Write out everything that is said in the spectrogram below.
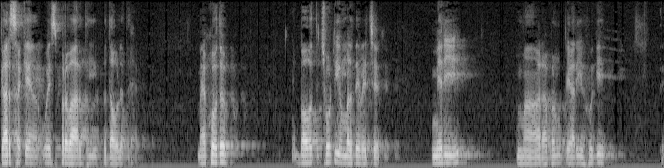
ਕਰ ਸਕਿਆ, ਉਹ ਇਸ ਪਰਿਵਾਰ ਦੀ ਬਦੌਲਤ ਹੈ। ਮੈਂ ਖੁਦ ਬਹੁਤ ਛੋਟੀ ਉਮਰ ਦੇ ਵਿੱਚ ਮੇਰੀ ਮਾਂ ਰੱਬ ਨੂੰ ਪਿਆਰੀ ਹੋ ਗਈ ਤੇ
